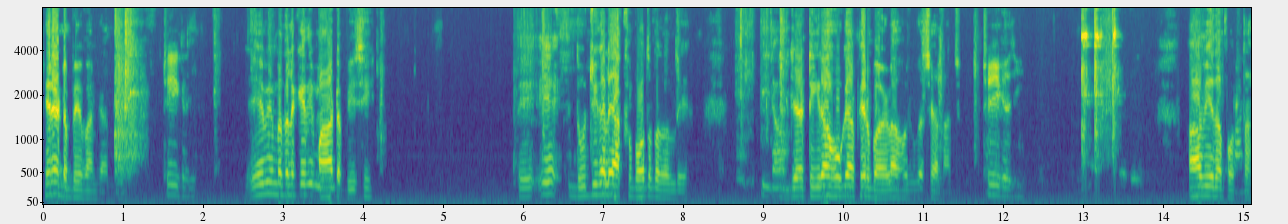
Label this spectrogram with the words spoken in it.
ਫਿਰ ਇਹ ਡੱਬੇ ਬਣ ਜਾਂਦੇ ਠੀਕ ਹੈ ਜੀ। ਇਹ ਵੀ ਮਤਲਬ ਕਿ ਇਹਦੀ ਮਾਂ ਡੱਬੀ ਸੀ। ਤੇ ਇਹ ਦੂਜੀ ਗੱਲ ਇਹ ਅੱਖ ਬਹੁਤ ਬਦਲਦੇ ਆ। ਪੀਲਾ ਜੇ ਟੀਰਾ ਹੋ ਗਿਆ ਫਿਰ ਬਰੜਾ ਹੋ ਜਾਊਗਾ ਸਿਆਲਾਂ 'ਚ। ਠੀਕ ਹੈ ਜੀ। ਆ ਵੀ ਇਹਦਾ ਪੁੱਤ ਆ।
